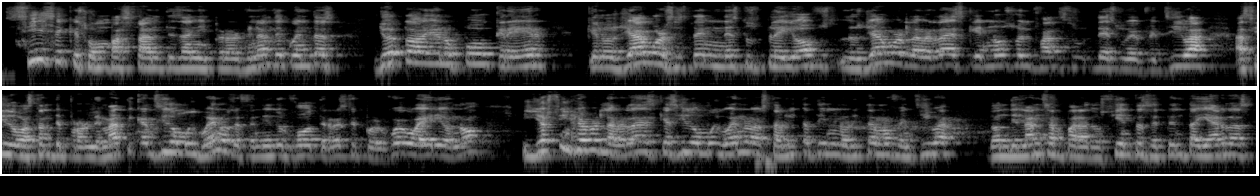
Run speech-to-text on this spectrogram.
Sí sé que son bastantes, Dani, pero al final de cuentas yo todavía no puedo creer que los Jaguars estén en estos playoffs. Los Jaguars, la verdad es que no soy fan de su defensiva, ha sido bastante problemática, han sido muy buenos defendiendo el juego terrestre, pero el juego aéreo no. Y Justin Herbert, la verdad es que ha sido muy bueno, hasta ahorita tienen ahorita una ofensiva donde lanzan para 270 yardas.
